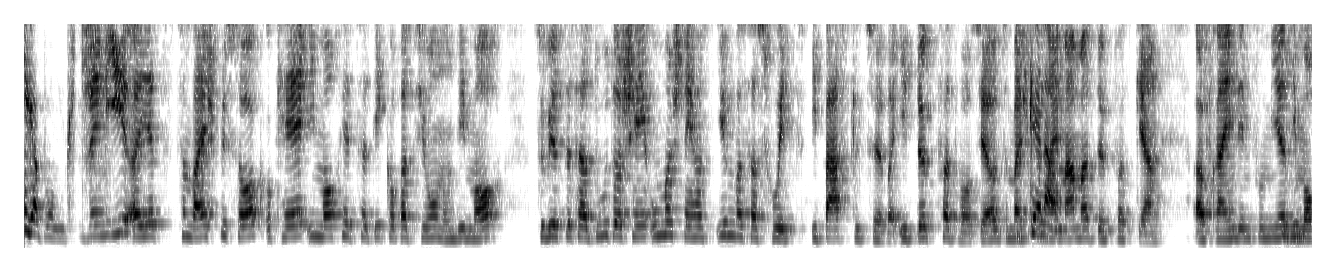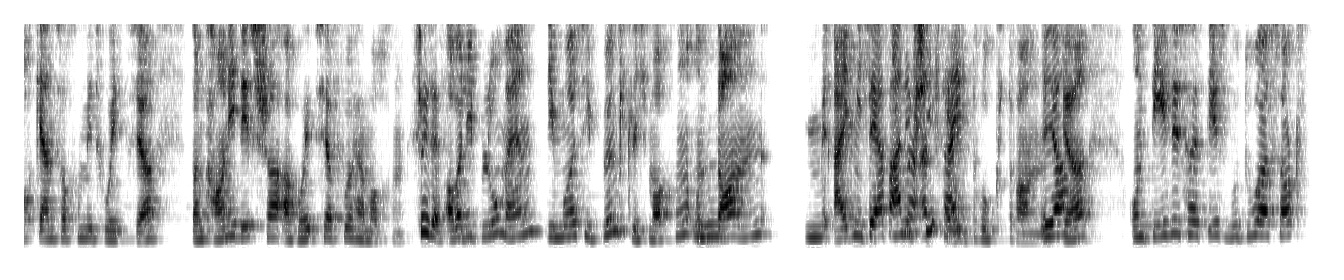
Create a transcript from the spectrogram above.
Megapunkt. wenn ich äh, jetzt zum Beispiel sage, okay, ich mache jetzt eine Dekoration und ich mache, so wie es das auch du da schön umstehen hast, irgendwas aus Holz, ich bastel selber, ich töpfert was, ja. Zum Beispiel Genau. meine Mama töpfert gern. Eine Freundin von mir, die Mhm. macht gern Sachen mit Holz, ja. Dann kann ich das schon ein halbes Jahr vorher machen. So ist es. Aber die Blumen, die muss ich pünktlich machen und Mhm. dann m- eigentlich Darf ist auch immer ein. Zeitdruck dran. Ja. Und das ist halt das, wo du auch sagst,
